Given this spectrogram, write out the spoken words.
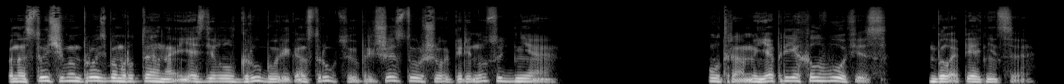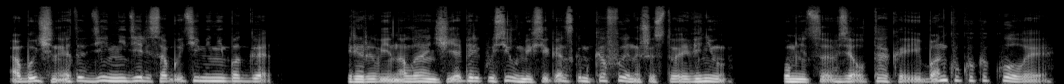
По настойчивым просьбам Рутана я сделал грубую реконструкцию предшествовавшего переносу дня. Утром я приехал в офис, была пятница. Обычно этот день недели событиями не богат. В перерыве на ланч я перекусил в мексиканском кафе на шестой авеню. Помнится, взял тако и банку Кока-Колы.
